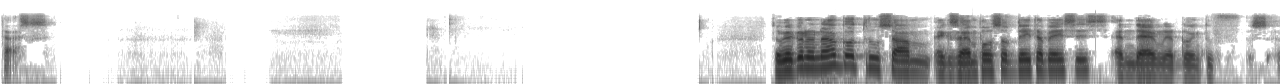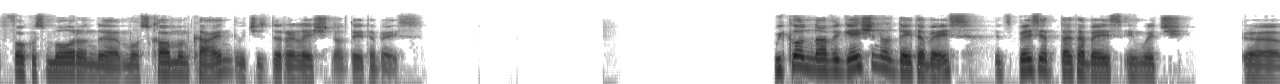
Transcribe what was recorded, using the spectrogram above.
tasks. So we're going to now go through some examples of databases, and then we're going to focus more on the most common kind, which is the relational database. We call navigational database, it's basically a database in which uh,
